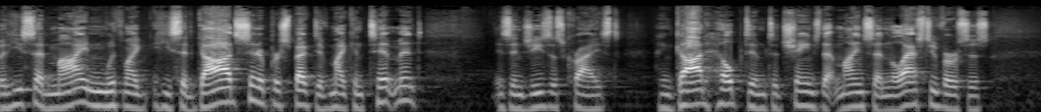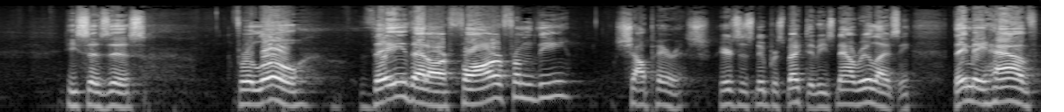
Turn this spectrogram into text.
But he said, mine with my he said, God centered perspective, my contentment is in Jesus Christ. And God helped him to change that mindset. In the last two verses, he says this For lo, they that are far from thee shall perish. Here's his new perspective. He's now realizing they may have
